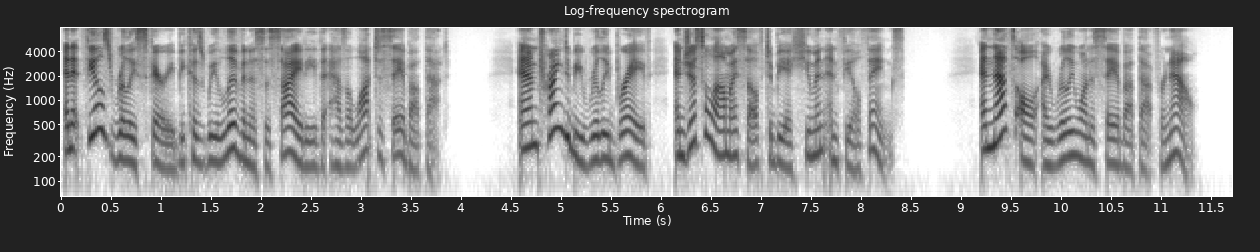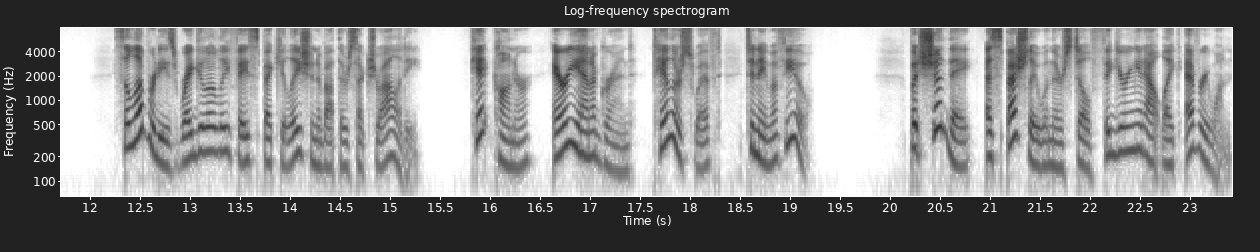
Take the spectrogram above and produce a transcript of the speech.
And it feels really scary because we live in a society that has a lot to say about that. And I'm trying to be really brave and just allow myself to be a human and feel things. And that's all I really want to say about that for now. Celebrities regularly face speculation about their sexuality. Kit Connor, Ariana Grande, Taylor Swift, to name a few. But should they, especially when they're still figuring it out like everyone?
